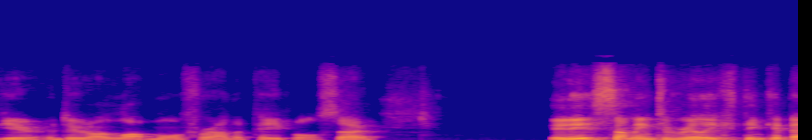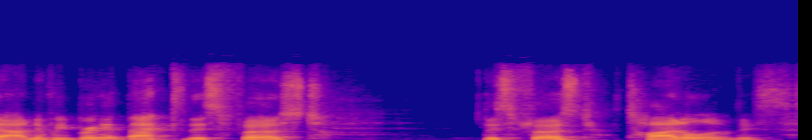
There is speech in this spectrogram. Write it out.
do a lot more for other people. So it is something to really think about. And if we bring it back to this first, this first title of this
